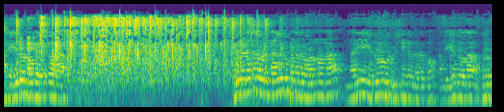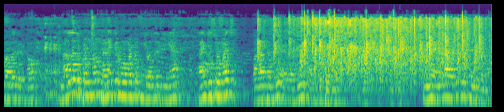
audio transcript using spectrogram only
அந்த ஏதோ நம்ம எடுக்க வேணாம். ஒரு இடத்துல ஒரு நல்லது பண்ணது வரணும்னா நிறைய ஏதோ ஒரு விஷயங்கள் நடக்கும். அந்த ஏதோ எல்லாம் தூரமாவே இருக்கட்டும். நல்லது பண்ணணும்னு நினைக்கிறவங்க மட்டும் இங்க வந்திருக்கீங்க. தேங்க்யூ சோ மச் வளர்ந்து எல்லாத்தையும் கலந்து love நீங்கள் எல்லாத்துக்கும் you எல்லா இடத்துக்கும்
